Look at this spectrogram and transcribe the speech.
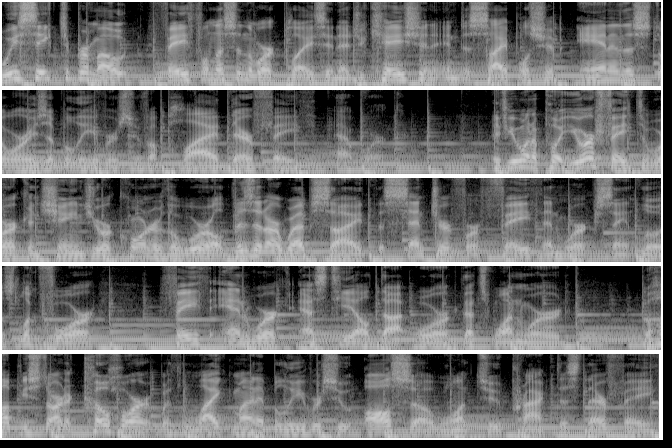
We seek to promote faithfulness in the workplace, in education, in discipleship, and in the stories of believers who've applied their faith at work. If you want to put your faith to work and change your corner of the world, visit our website, the Center for Faith and Work St. Louis. Look for faithandworkstl.org. That's one word. We'll help you start a cohort with like minded believers who also want to practice their faith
